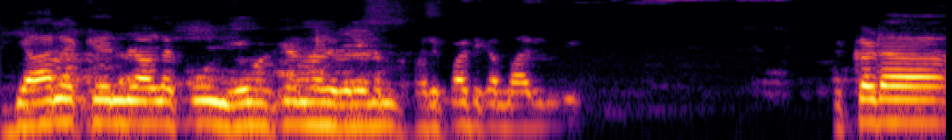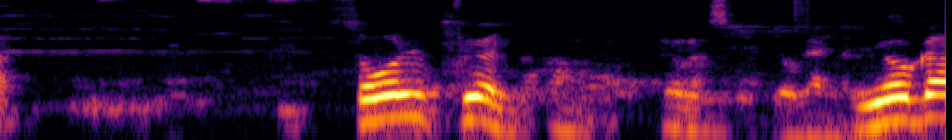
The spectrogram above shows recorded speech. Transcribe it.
ధ్యాన కేంద్రాలకు యోగ కేంద్రాలకు వెళ్ళడం పరిపాటిగా మారింది. ఇక్కడ సోల్ ఫ్యూయల్ యోగా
